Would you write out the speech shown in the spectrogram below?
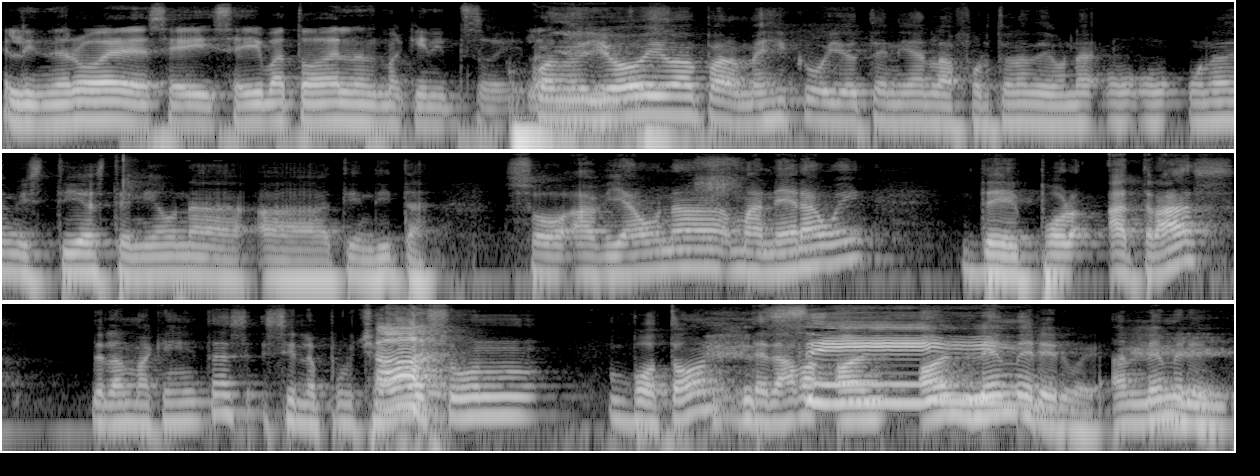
El dinero eh, se, se iba todo en las maquinitas, güey. Cuando maquinitas. yo iba para México, yo tenía la fortuna de una, una de mis tías tenía una ah, tiendita. So, había una manera, güey, de por atrás de las maquinitas, si le puchabas un botón, te daba Ah. Sí. un- unlimited, güey, unlimited.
